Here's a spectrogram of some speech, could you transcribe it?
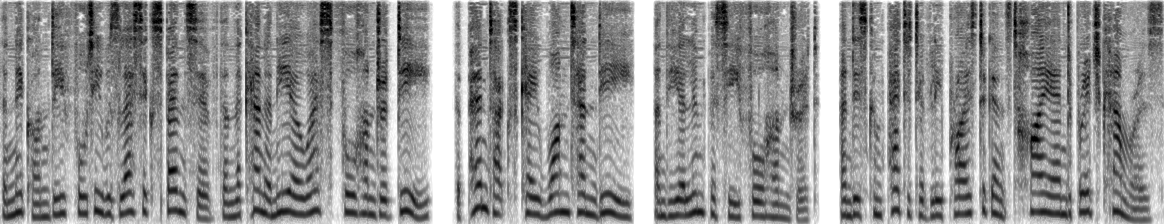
The Nikon D40 was less expensive than the Canon EOS 400D, the Pentax K110D, and the Olympus E400, and is competitively priced against high-end bridge cameras.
